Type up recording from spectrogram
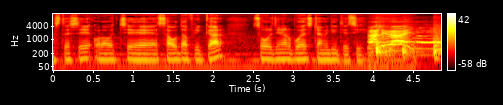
আসতেছে। ওরা হচ্ছে সাউথ আফ্রিকার সো অরিজিনাল ভয়েসটা আমি দিতেছি। আঙ্গু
